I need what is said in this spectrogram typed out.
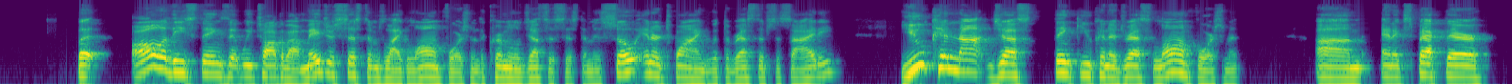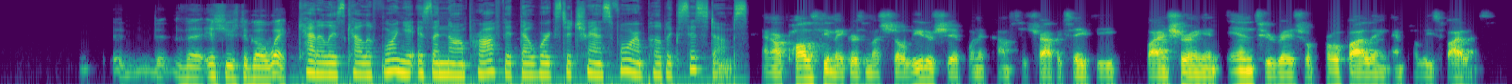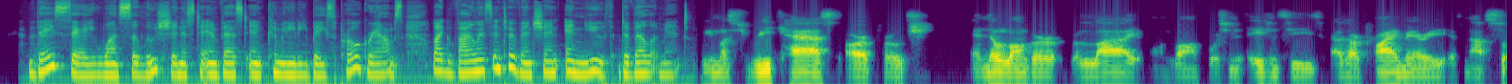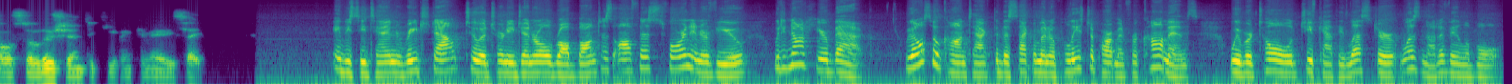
But all of these things that we talk about, major systems like law enforcement, the criminal justice system, is so intertwined with the rest of society. You cannot just think you can address law enforcement um, and expect their the, the, issues to go away. Catalyst California is a nonprofit that works to transform public systems. And our policymakers must show leadership when it comes to traffic safety by ensuring an end to racial profiling and police violence. They say one solution is to invest in community based programs like violence intervention and youth development. We must recast our approach and no longer rely on law enforcement agencies as our primary, if not sole, solution to keeping communities safe. ABC 10 reached out to Attorney General Rob Bonta's office for an interview. We did not hear back. We also contacted the Sacramento Police Department for comments. We were told Chief Kathy Lester was not available.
